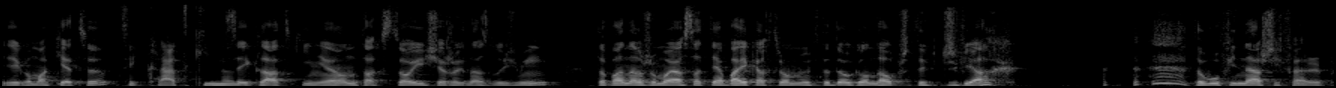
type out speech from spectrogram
jego makiety, Z tej klatki, no. z tej klatki, nie? On tak stoi, się żegna z ludźmi. To pamiętam, że moja ostatnia bajka, którą bym wtedy oglądał przy tych drzwiach, to był Finash i Ferb.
